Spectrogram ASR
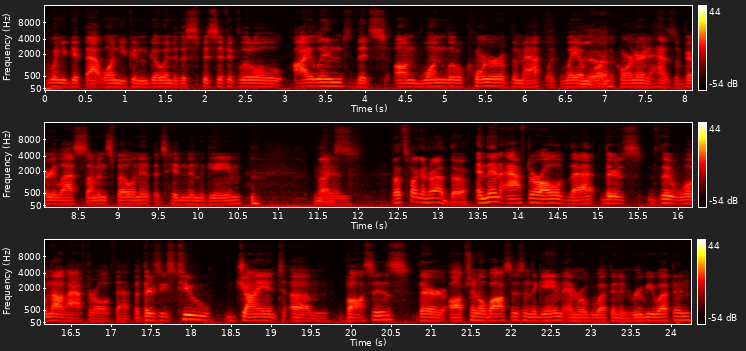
when you get that one, you can go into this specific little island that's on one little corner of the map, like way up far in the corner, and it has the very last summon spell in it that's hidden in the game. Nice that's fucking rad though And then after all of that, there's the well, not after all of that, but there's these two giant um, bosses. They're optional bosses in the game: Emerald Weapon and Ruby Weapon,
